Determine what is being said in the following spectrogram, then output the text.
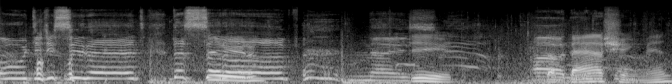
Oh, did you see that? The setup! nice. Dude, the no, bashing, man.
